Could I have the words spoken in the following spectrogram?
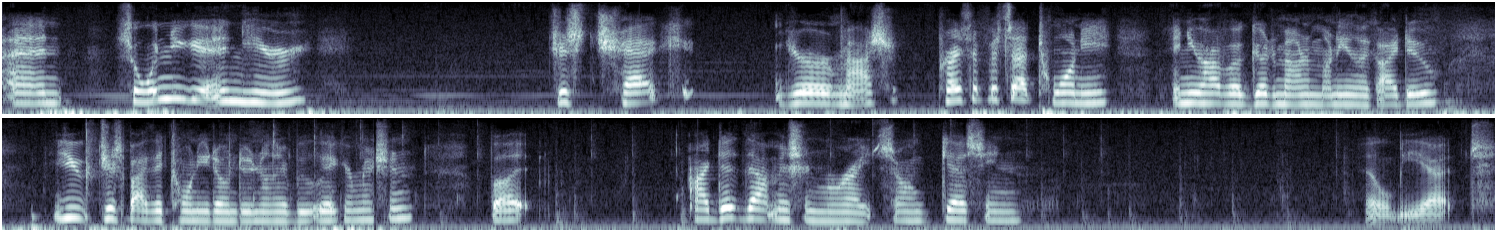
And so when you get in here, just check your mash price if it's at 20 and you have a good amount of money like I do you just buy the 20 don't do another bootlegger mission. But I did that mission right so I'm guessing it'll be at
